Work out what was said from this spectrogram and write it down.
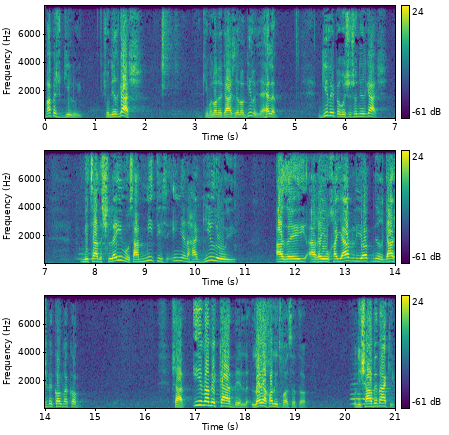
מה פשוט גילוי? שהוא נרגש. כי אם הוא לא נרגש זה לא גילוי, זה הלם. גילוי פירושו שהוא נרגש. מצד שלימוס, המיתיס, עניין הגילוי, אז הרי הוא חייב להיות נרגש בכל מקום. עכשיו, אם המקבל לא יכול לתפוס אותו, הוא נשאר במקיף.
